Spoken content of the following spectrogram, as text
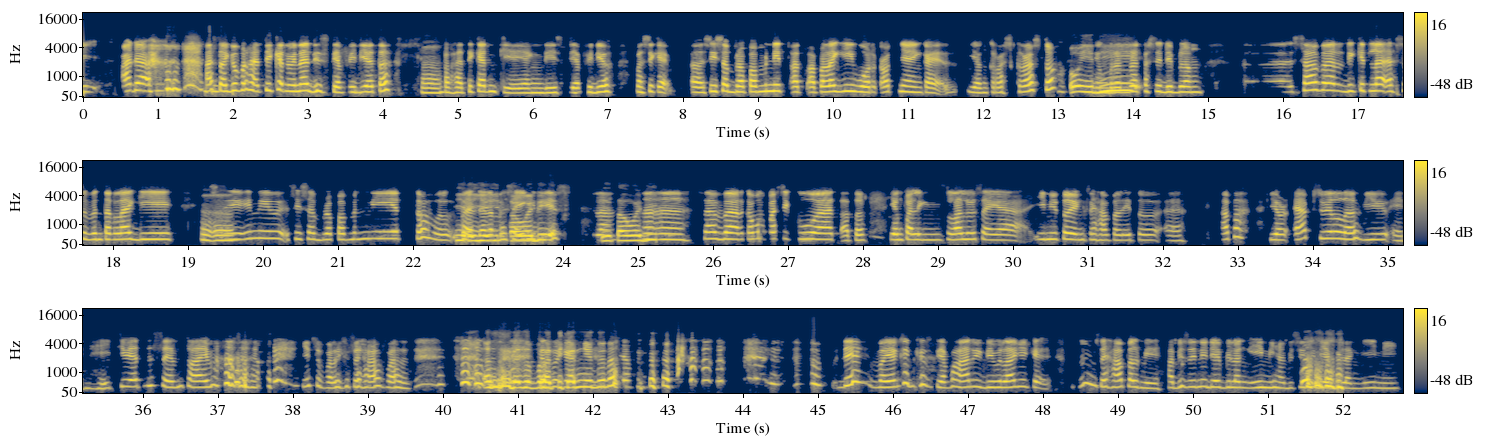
ada. Astaga perhatikan Mina di setiap video tuh Ah, perhatikan ki yang di setiap video pasti kayak eh, sisa berapa menit at- apalagi workoutnya yang kayak yang keras-keras tuh. Oh iya yang berat-berat pasti dia bilang "Eh, sabar dikit lah sebentar lagi. Heeh. Si- ini sisa berapa menit tuh iya, dalam iya, bahasa tahu, Di. Inggris bilang tahu di. "Heeh, sabar kamu pasti kuat. Atau yang paling selalu saya ini tuh yang saya hafal itu eh, apa your abs will love you and hate you at the same time. Itu paling saya hafal. Saya ada seperhatikannya itu nah. deh bayangkan ke setiap hari diulangi kayak hmm saya hafal nih. Habis ini dia bilang ini habis ini dia bilang ini.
